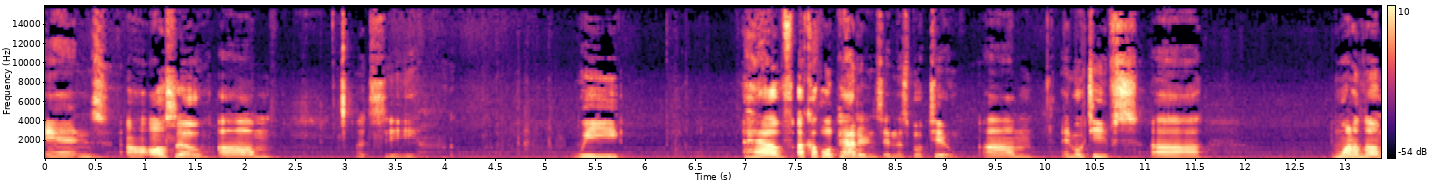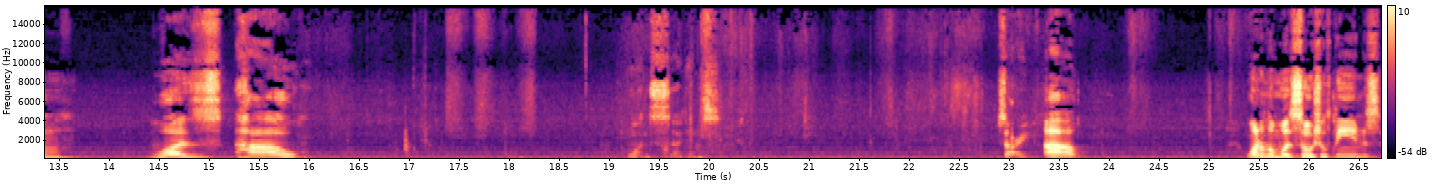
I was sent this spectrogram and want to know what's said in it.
And uh, also, um, let's see, we have a couple of patterns in this book too, um, and motifs. Uh, one of them was how. One second. Sorry. Uh, one of them was social themes,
